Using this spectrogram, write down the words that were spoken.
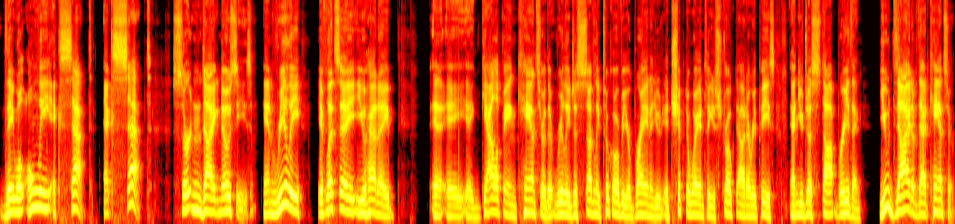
they will only accept accept certain diagnoses. And really, if let's say you had a a, a, a galloping cancer that really just suddenly took over your brain and you it chipped away until you stroked out every piece and you just stopped breathing. You died of that cancer.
